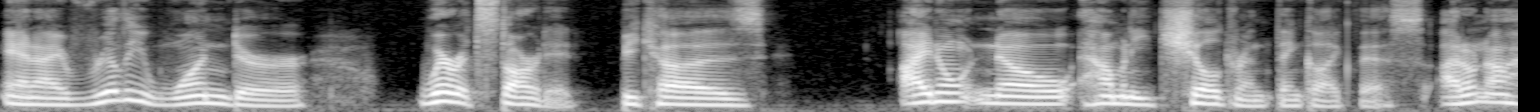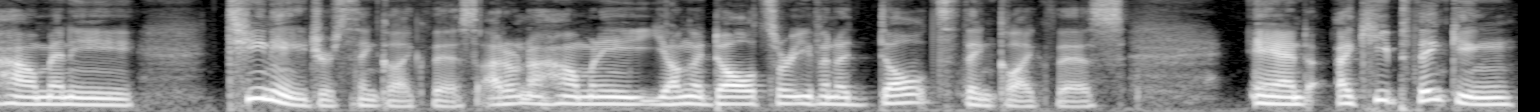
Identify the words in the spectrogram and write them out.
And I really wonder where it started because I don't know how many children think like this. I don't know how many teenagers think like this. I don't know how many young adults or even adults think like this. And I keep thinking,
